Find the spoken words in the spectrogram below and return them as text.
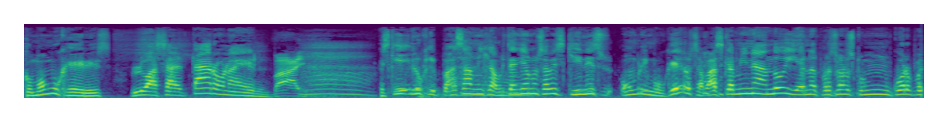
como mujeres lo asaltaron a él. Bye. Es que lo que pasa, mija, ahorita ya no sabes quién es hombre y mujer. O sea, vas caminando y hay unas personas con un cuerpo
